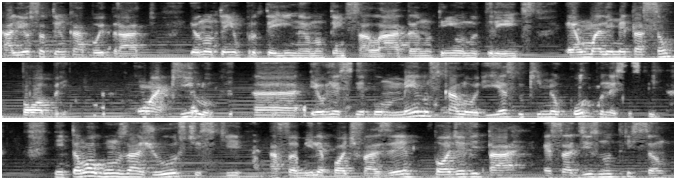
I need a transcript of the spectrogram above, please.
Ali eu só tenho carboidrato, eu não tenho proteína, eu não tenho salada, eu não tenho nutrientes. É uma alimentação pobre com aquilo uh, eu recebo menos calorias do que meu corpo necessita. Então, alguns ajustes que a família pode fazer pode evitar essa desnutrição.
